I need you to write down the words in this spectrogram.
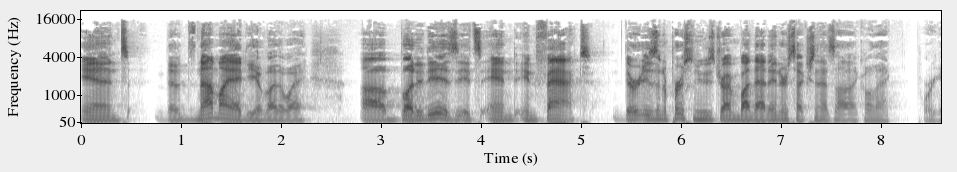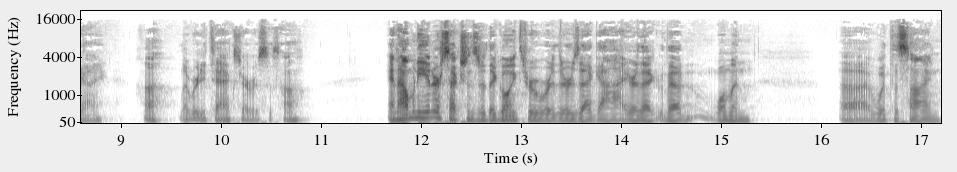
And that's not my idea, by the way. Uh, but it is. It's, and in fact, there isn't a person who's driving by that intersection that's like, oh, that poor guy. Huh. Liberty Tax Services, huh? And how many intersections are they going through where there's that guy or that, that woman uh, with the sign?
